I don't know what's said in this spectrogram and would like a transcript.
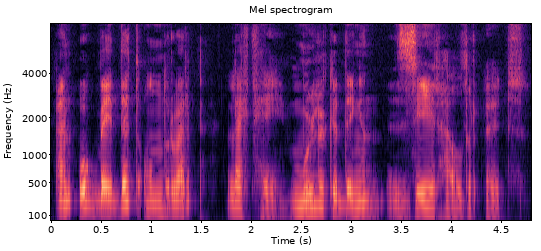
En ook bij dit onderwerp legt hij moeilijke dingen zeer helder uit.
